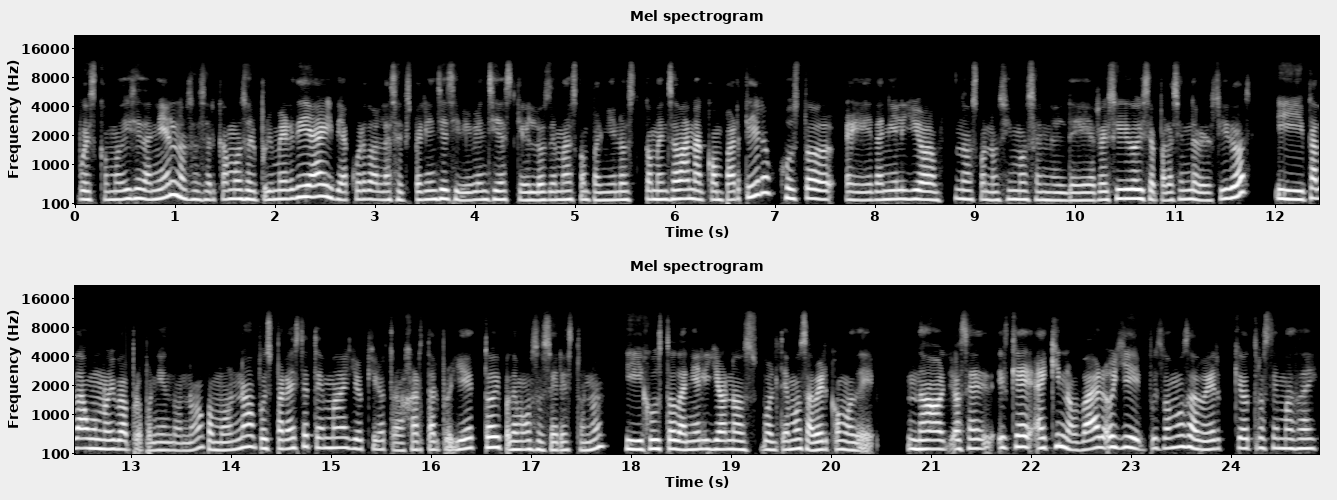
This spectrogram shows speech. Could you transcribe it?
pues como dice Daniel, nos acercamos el primer día y de acuerdo a las experiencias y vivencias que los demás compañeros comenzaban a compartir, justo eh, Daniel y yo nos conocimos en el de residuos y separación de residuos y cada uno iba proponiendo, ¿no? Como, no, pues para este tema yo quiero trabajar tal proyecto y podemos hacer esto, ¿no? Y justo Daniel y yo nos volteamos a ver como de, no, o sea, es que hay que innovar, oye, pues vamos a ver qué otros temas hay.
